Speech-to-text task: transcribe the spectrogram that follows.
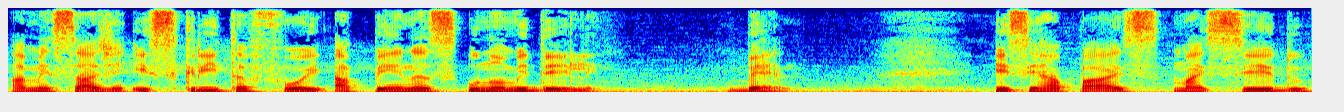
A mensagem escrita foi apenas o nome dele, Ben. Esse rapaz, mais cedo,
